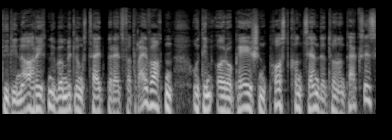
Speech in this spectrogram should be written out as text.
die die Nachrichtenübermittlungszeit bereits verdreifachten, und dem europäischen Postkonzern der Turn und Taxis,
